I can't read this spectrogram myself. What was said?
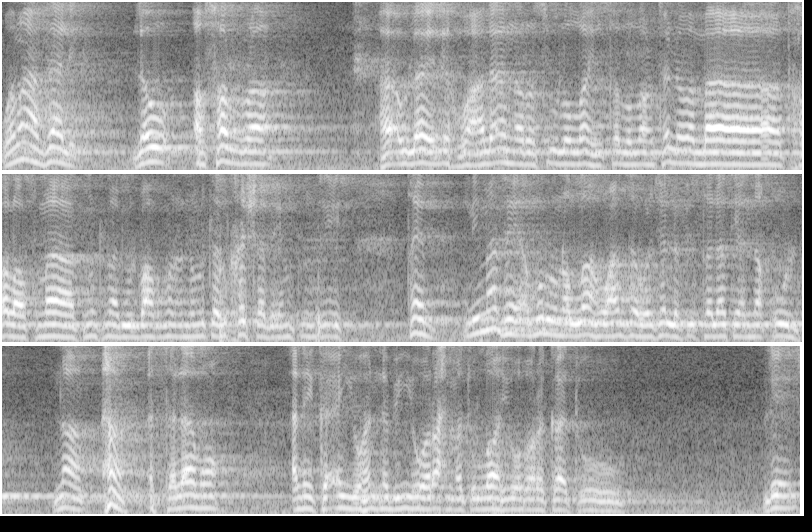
ومع ذلك لو أصر هؤلاء الإخوة على أن رسول الله صلى الله عليه وسلم مات خلاص مات مثل ما بيقول بعضهم أنه مثل الخشبة مثل مدري إيش؟ طيب لماذا يأمرنا الله عز وجل في الصلاة أن نقول نعم السلام عليك أيها النبي ورحمة الله وبركاته؟ ليش؟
